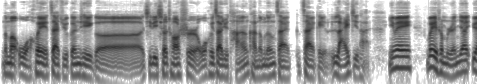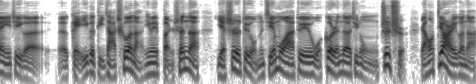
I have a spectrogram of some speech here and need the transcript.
那么我会再去跟这个吉利车超市，我会再去谈，看能不能再再给来几台。因为为什么人家愿意这个呃给一个底价车呢？因为本身呢也是对我们节目啊，对于我个人的这种支持。然后第二一个呢，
